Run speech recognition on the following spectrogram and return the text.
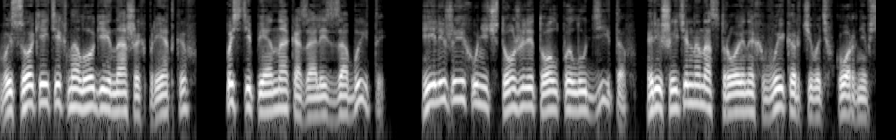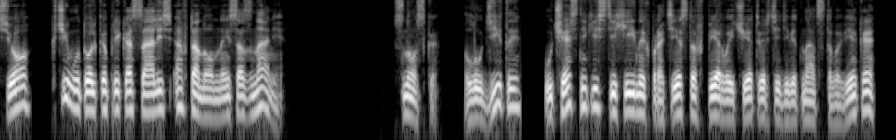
высокие технологии наших предков постепенно оказались забыты, или же их уничтожили толпы лудитов, решительно настроенных выкорчевать в корне все, к чему только прикасались автономные сознания. Сноска. Лудиты участники стихийных протестов первой четверти XIX века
